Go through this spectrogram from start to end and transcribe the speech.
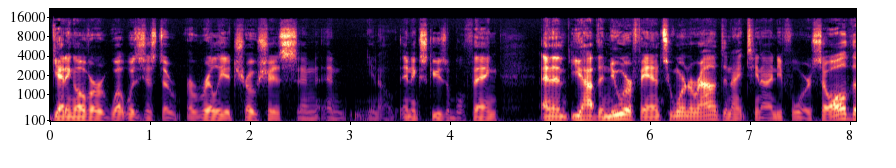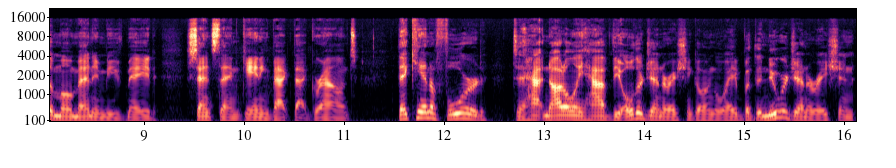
getting over what was just a, a really atrocious and and you know inexcusable thing. And then you have the newer fans who weren't around in 1994. So all the momentum you've made since then, gaining back that ground, they can't afford to ha- not only have the older generation going away, but the newer generation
